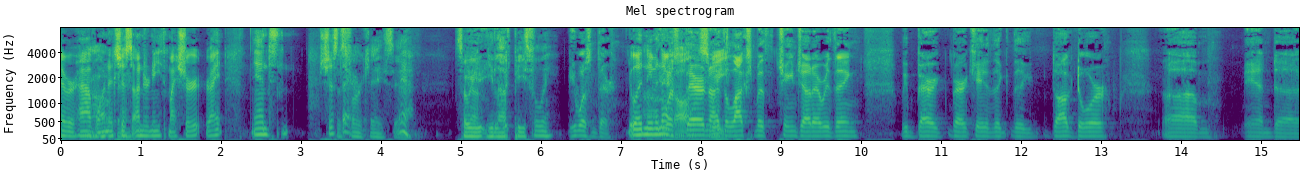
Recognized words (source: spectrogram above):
ever have Oh, one. It's just underneath my shirt, right? And it's just Just there. for a case. Yeah. Yeah. So He, he left peacefully. He wasn't there. It wasn't even He there. wasn't Oh, there, and I had the locksmith change out everything. We barri- barricaded the, the dog door, um, and uh,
